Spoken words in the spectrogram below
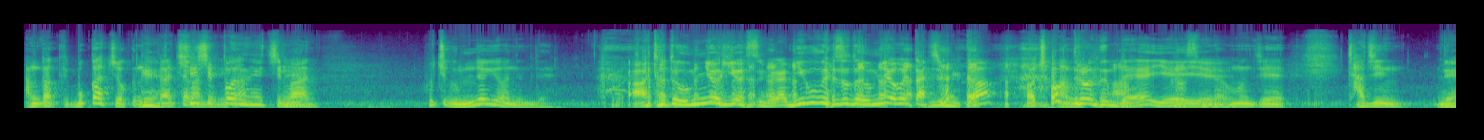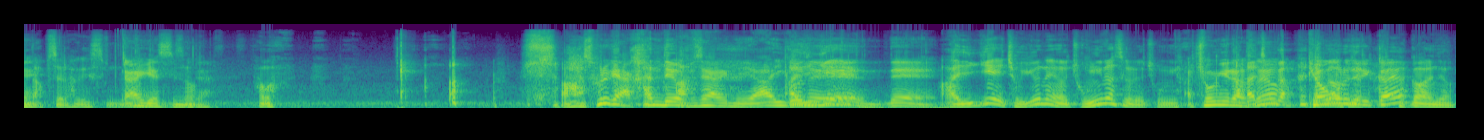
안 갔, 못 갔죠. 끝, 예, 안 70번은 되니까. 했지만 예. 솔직히 음력이었는데. 아 저도 음력이었습니까? 미국에서도 음력을 따집니까? 아, 처음 들었는데. 아, 예, 그렇습니다. 예. 그러면 이제 자진 네. 납세를 하겠습니다. 알겠습니다. 아 소리가 약한데요, 부사장님. 아 이거는 이게- 네. 아 이게 저기네요. 종이라서 그래요. 종이. 아, 종이라서요? 잠깐, 병으로. 드릴까요? 잠깐만요.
